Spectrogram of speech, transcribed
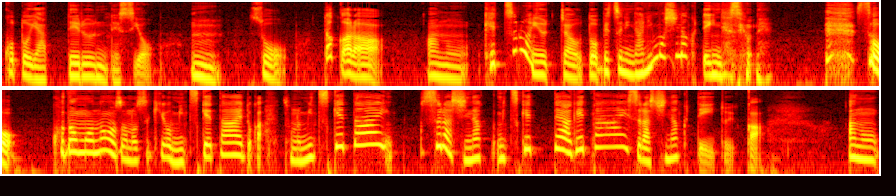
ことやってるんですよ。うん、そう。だからあの結論言っちゃうと別に何もしなくていいんですよね。そう。子供のその好きを見つけたいとか、その見つけたいすらしなく見つけてあげたいすらしなくていいというか、あの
